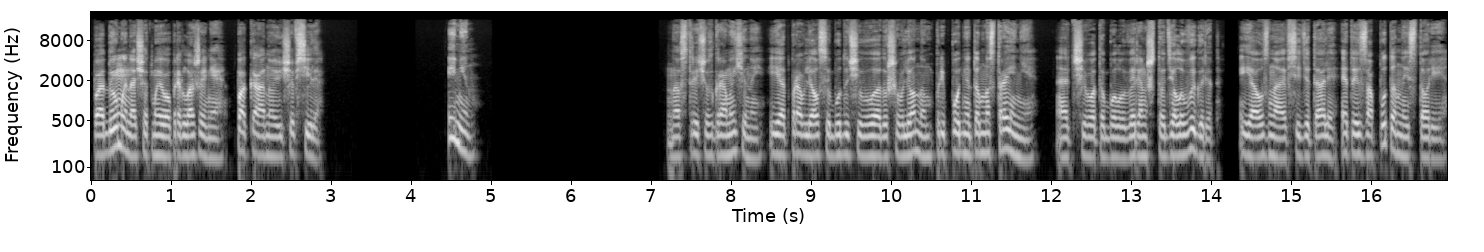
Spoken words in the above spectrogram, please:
Подумай насчет моего предложения, пока оно еще в силе. Имин. На встречу с Громыхиной я отправлялся, будучи в воодушевленном, приподнятом настроении. От чего то был уверен, что дело выгорит. Я узнаю все детали этой запутанной истории.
